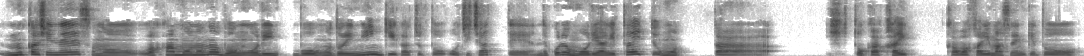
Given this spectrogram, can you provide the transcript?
昔ね、その若者の盆踊り、盆踊り人気がちょっと落ちちゃって、で、これを盛り上げたいって思った人か会かわかりませんけど、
